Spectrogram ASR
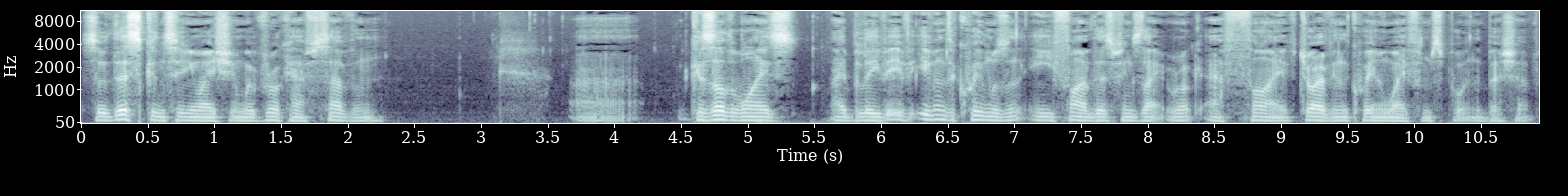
So this continuation with rook f7, uh, because otherwise, I believe, if, even if the queen was on e5, there's things like rook f5, driving the queen away from supporting the bishop.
